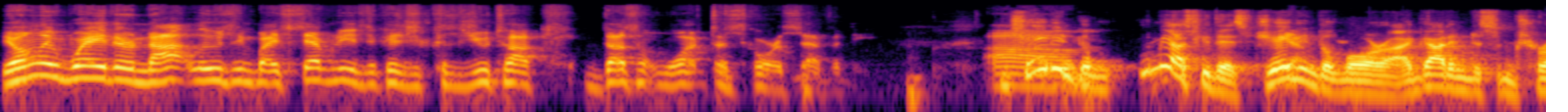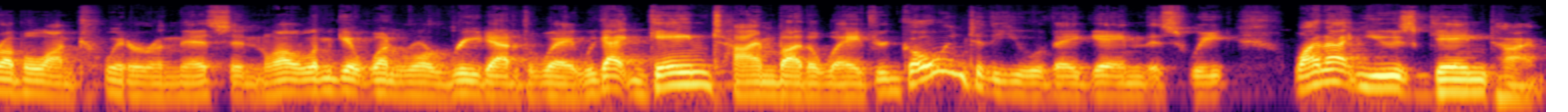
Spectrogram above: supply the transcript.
the only way they're not losing by seventy is because because Utah doesn't want to score seventy. Jayden, um, let me ask you this. Jayden yeah. de Laura, I got into some trouble on Twitter on this, and well, let me get one more read out of the way. We got game time, by the way. If you're going to the U of A game this week, why not use game time?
